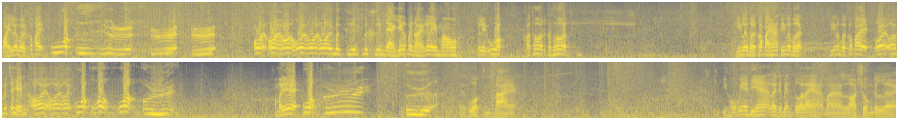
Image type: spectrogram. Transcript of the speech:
ปล่อยระเบิดเข้าไป อ้วกอื้อโอ้ยโอ้ยโอ้ยโอ้ยโอ้ยโอ้ยเมื่อคืน เมื่อคืนแดกเยอะไปหน่อยก็เลยเมา ก็เลยอ้วก ขอโทษ ขอโทษ ทิ้งระเบิดเข้าไปฮะ ทิ้งระเบิด ทิ้งระเบิดเข้าไป โอ้ยโอ้ยมันจะเห็น โอ้ยโอ้ยโอ้ยอ้วกอ้วกอ้วกอือ เข้ามาดิอ้วกอือเอออ้วกจนตายเนี่ยอีกหกวินาทีฮะเราจะเป็นตัวอะไรฮะมารอชมกันเลย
